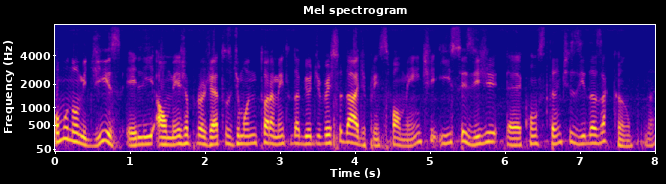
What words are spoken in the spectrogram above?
Como o nome diz, ele almeja projetos de monitoramento da biodiversidade, principalmente, e isso exige é, constantes idas a campo. Né?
